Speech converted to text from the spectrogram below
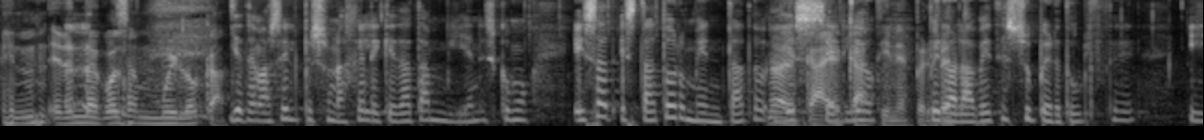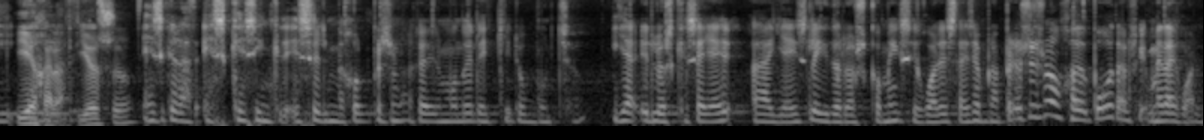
era una cosa muy loca. Y además el personaje le queda tan bien, es como, es, está atormentado No, y es ca- serio, es pero a la vez es súper dulce. Y, Y es gracioso. Es, gra- es que es, es el mejor personaje del mundo y le quiero mucho. Y a- los que se hayáis, hayáis leído los cómics igual estáis en plan, pero eso es un ojo de puta, no sé qué". me da igual.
